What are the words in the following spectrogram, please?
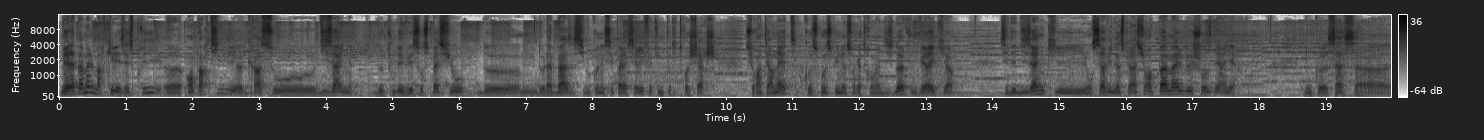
Mais elle a pas mal marqué les esprits, en partie grâce au design de tous les vaisseaux spatiaux de, la base. Si vous connaissez pas la série, faites une petite recherche sur internet, Cosmos 1999, vous verrez a c'est des designs qui ont servi d'inspiration à pas mal de choses derrière. Donc euh, ça, ça,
